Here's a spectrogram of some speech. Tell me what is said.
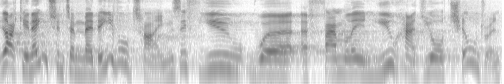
like in ancient and medieval times, if you were a family and you had your children,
